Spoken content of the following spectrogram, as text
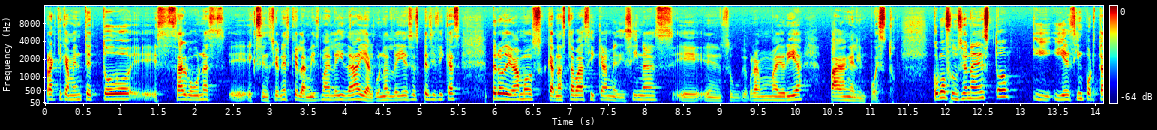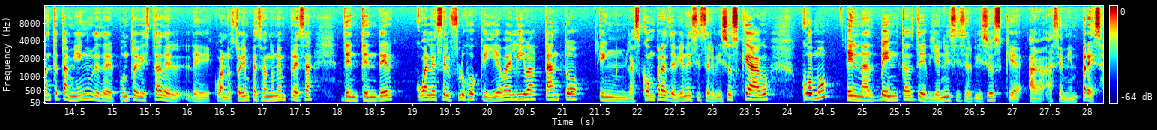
prácticamente todo, eh, salvo unas eh, exenciones que la misma ley da y algunas leyes específicas, pero digamos canasta básica, medicinas, en su gran mayoría pagan el impuesto. ¿Cómo funciona esto? Y, y, es importante también desde el punto de vista de cuando estoy empezando una empresa, de entender cuál es el flujo que lleva el IVA, tanto en las compras de bienes y servicios que hago, como en las ventas de bienes y servicios que hace mi empresa.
